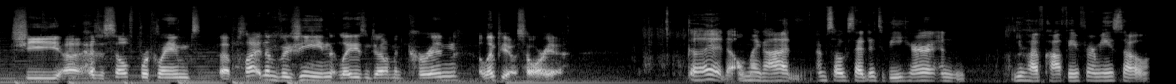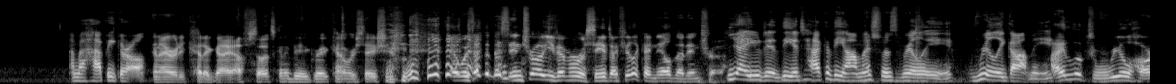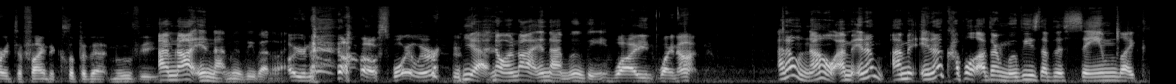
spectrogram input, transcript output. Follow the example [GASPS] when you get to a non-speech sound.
[LAUGHS] she uh, has a self-proclaimed uh, platinum vagine. Ladies and gentlemen, Corinne Olympios. How are you? Good. Oh my God. I'm so excited to be here and you have coffee for me. So I'm a happy girl. and I already cut a guy off, so it's going to be a great conversation. [LAUGHS] Was that the best intro you've ever received? I feel like I nailed that intro. Yeah, you did. The Attack of the Amish was really, really got me. I looked real hard to find a clip of that movie. I'm not in that movie, by the way. oh, you're not. [LAUGHS] Oh, spoiler. Yeah, no, I'm not in that movie. Why? Why not? I don't know. I'm in a I'm in a couple other movies of the same like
